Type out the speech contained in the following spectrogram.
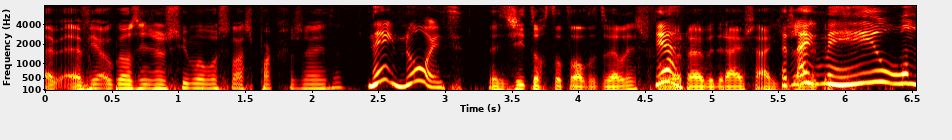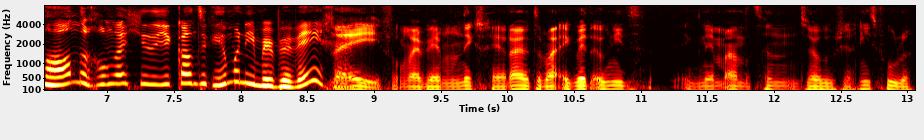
heb, heb je ook wel eens in zo'n sumo-worstenaarspak gezeten? Nee, nooit. Je ziet toch dat altijd wel is voor Ja. bedrijfsuitjes. Het lijkt me heel onhandig, omdat je, je kan natuurlijk helemaal niet meer bewegen. Nee, volgens mij heb je helemaal niks, geen ruimte. Maar ik weet ook niet, ik neem aan dat hun zo zich niet voelen.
